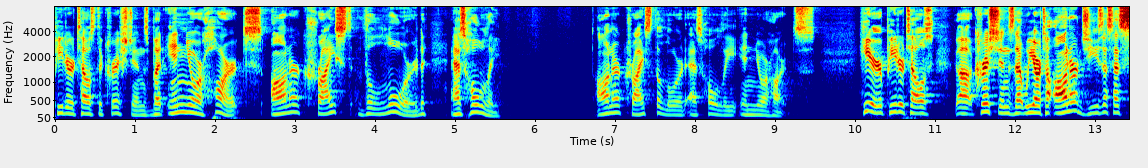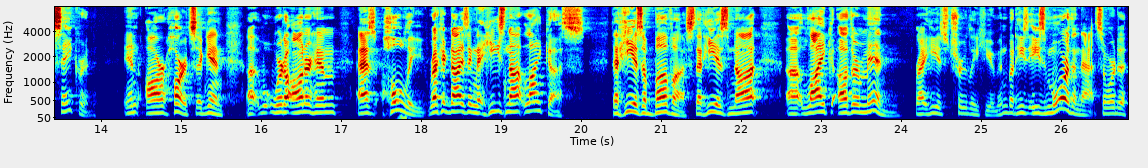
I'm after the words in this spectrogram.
Peter tells the Christians, But in your hearts, honor Christ the Lord as holy. Honor Christ the Lord as holy in your hearts. Here, Peter tells uh, Christians that we are to honor Jesus as sacred in our hearts. Again, uh, we're to honor him as holy, recognizing that he's not like us, that he is above us, that he is not uh, like other men right? He is truly human, but he's, he's more than that. So we're to,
